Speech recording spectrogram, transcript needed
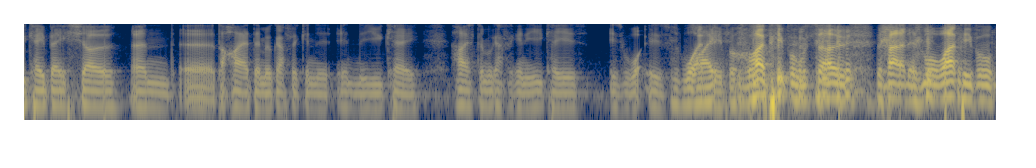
UK-based show, and uh, the higher demographic in the in the UK, highest demographic in the UK is is what is White white people. white people. so the fact that there's more white people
